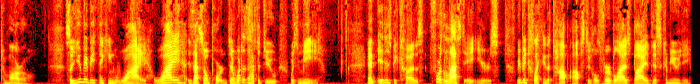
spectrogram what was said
tomorrow. So you may be thinking, why? Why is that so important, and what does it have to do with me? And it is because for the last eight years, we've been collecting the top obstacles verbalized by this community.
